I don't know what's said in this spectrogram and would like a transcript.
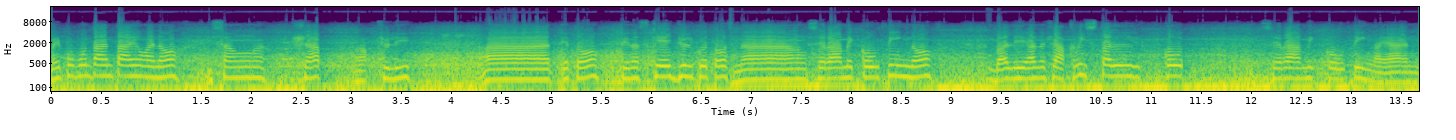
May pupuntahan tayong ano Isang shop actually. At ito Pinaschedule ko to ng ceramic coating no. Bali ano siya crystal coat ceramic coating ayan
